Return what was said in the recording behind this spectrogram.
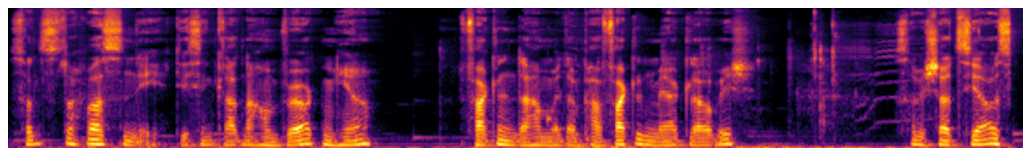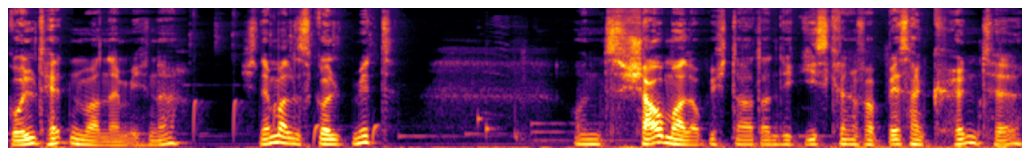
Sonst noch was? Nee, die sind gerade noch am Worken hier. Fackeln, da haben wir dann ein paar Fackeln mehr, glaube ich. So, wie schaut es hier aus? Gold hätten wir nämlich, ne? Ich nehme mal das Gold mit. Und schau mal, ob ich da dann die Gießkanne verbessern könnte.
